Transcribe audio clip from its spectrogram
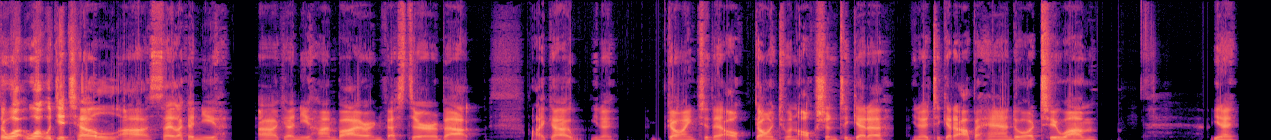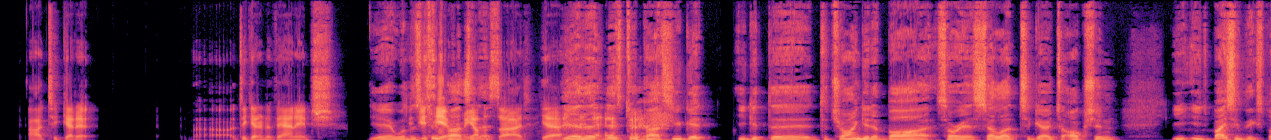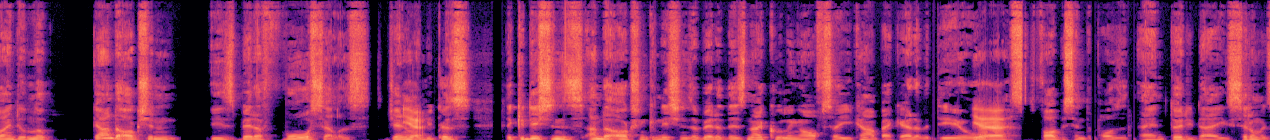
So what what would you tell, uh, say, like a new uh, like a new home buyer or investor about like uh you know going to the going to an auction to get a you know to get an upper hand or to um you know uh, to get it uh, to get an advantage. Yeah, well, there's you two see it from parts the other that. side. Yeah. Yeah, there's two parts. You get you get the to try and get a buyer, sorry, a seller to go to auction. You, you basically explain to them, look, going to auction is better for sellers generally Yeah. because the conditions under auction conditions are better. There's no cooling off, so you can't back out of a deal. Yeah. five percent deposit and thirty days settlement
